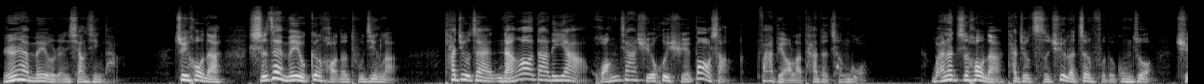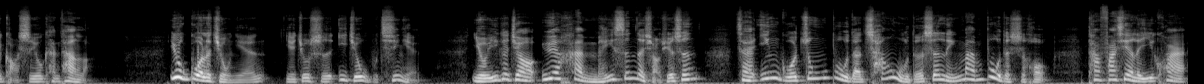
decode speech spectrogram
仍然没有人相信他。最后呢，实在没有更好的途径了。他就在南澳大利亚皇家学会学报上发表了他的成果。完了之后呢，他就辞去了政府的工作，去搞石油勘探了。又过了九年，也就是一九五七年，有一个叫约翰梅森的小学生在英国中部的昌伍德森林漫步的时候，他发现了一块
